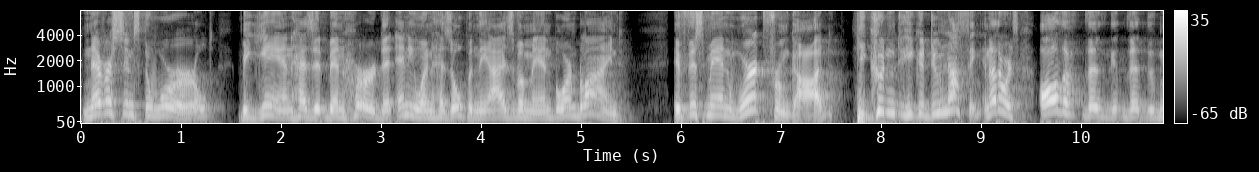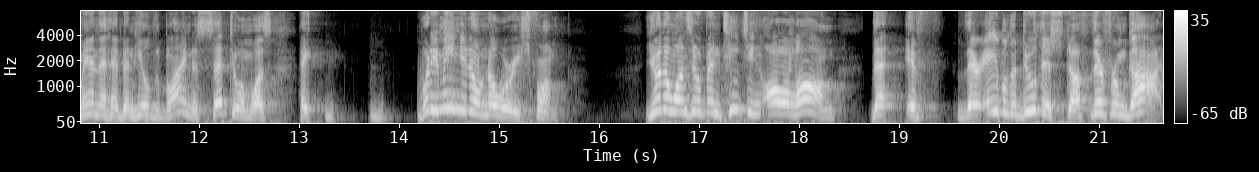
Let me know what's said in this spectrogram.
Never since the world began has it been heard that anyone has opened the eyes of a man born blind. If this man weren't from God, he couldn't he could do nothing. In other words, all the, the, the, the man that had been healed of blindness said to him was, Hey, what do you mean you don't know where he's from? You're the ones who've been teaching all along that if they're able to do this stuff, they're from God.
